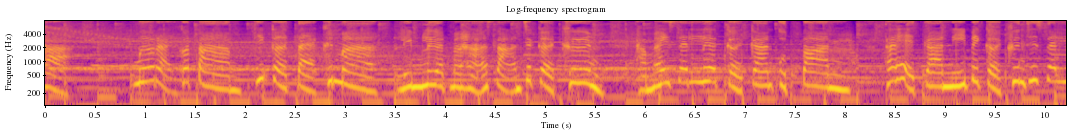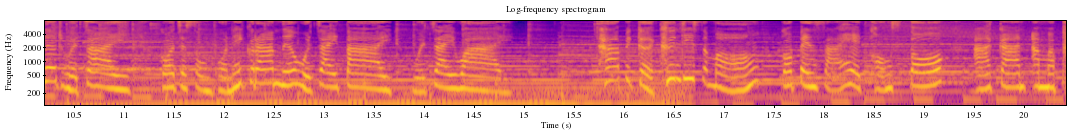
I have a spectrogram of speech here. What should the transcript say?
ค่ะ เมื่อไหร่ก็ตามที่เกิดแตกขึ้นมา ริมเลือดมหาศาลจะเกิดขึ้นทำให้เส้นเลือดเกิดการอุดตัน ถ้าเหตุการณ์นี้ไปเกิดขึ้นที่เส้นเลือดหัวใจ ก็จะส่งผลให้กล้ามเนื้อหัวใจตาย หัวใจวาย ถ้าไปเกิดขึ้นที่สมอง ก็เป็นสาเหตุของสโตรกอาการอัมพ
